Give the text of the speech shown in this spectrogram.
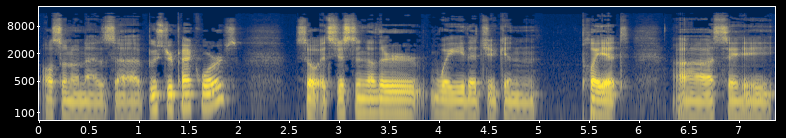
also known as uh, Booster Pack Wars. So it's just another way that you can play it. Uh, say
